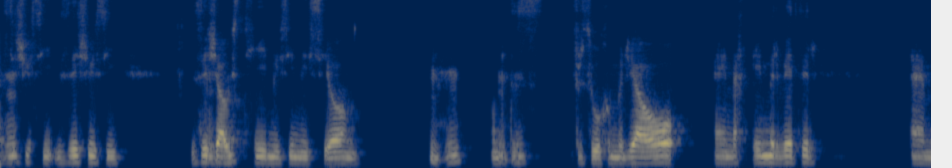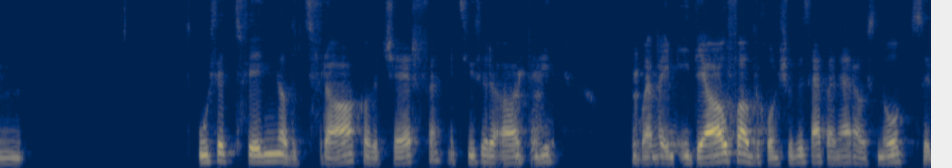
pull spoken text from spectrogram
Das mhm. ist, unsere, das ist, unsere, das ist mhm. als Team unsere Mission. Mhm. Und mhm. das versuchen wir ja auch eigentlich immer wieder ähm, herauszufinden oder zu fragen oder zu schärfen in unserer Arbeit. Und eben im Idealfall bekommst du das eben als Nutzer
